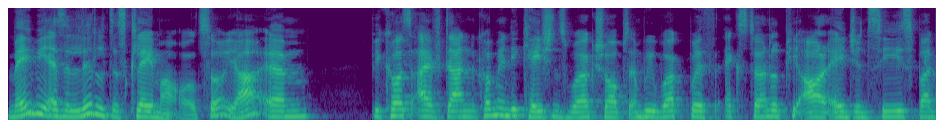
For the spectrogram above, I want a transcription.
maybe as a little disclaimer also, yeah, um, because I've done communications workshops and we work with external PR agencies, but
